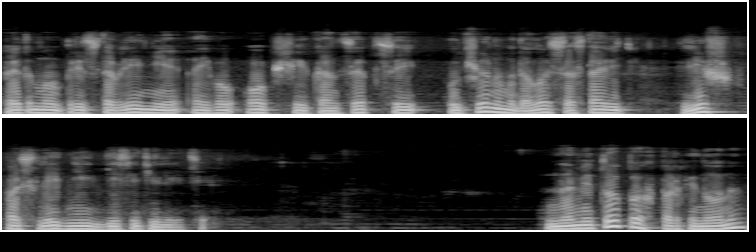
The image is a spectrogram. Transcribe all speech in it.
Поэтому представление о его общей концепции ученым удалось составить лишь в последние десятилетия. На метопах Парфенона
